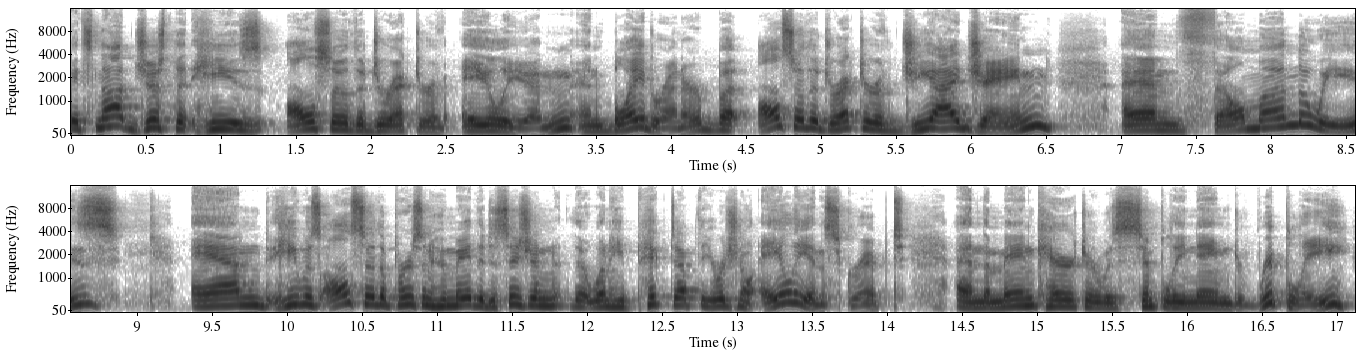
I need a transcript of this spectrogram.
it's not just that he's also the director of Alien and Blade Runner, but also the director of G.I. Jane and Thelma and Louise. And he was also the person who made the decision that when he picked up the original Alien script and the main character was simply named Ripley,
